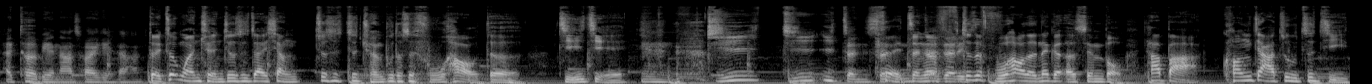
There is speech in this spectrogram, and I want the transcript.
还特别拿出来给他。对，这完全就是在像，就是这全部都是符号的集结，嗯，集集一整身，对，整个就是符号的那个 assemble，他把框架住自己。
